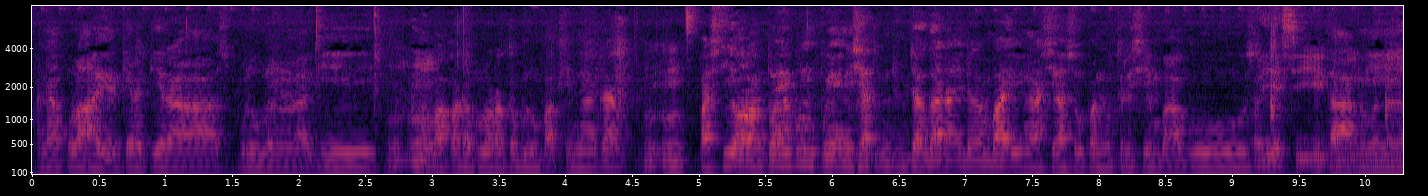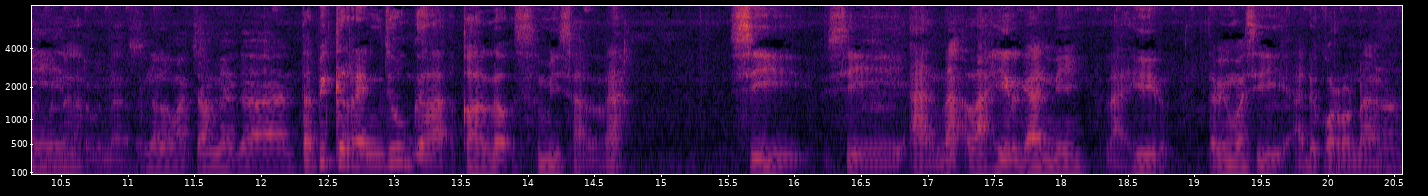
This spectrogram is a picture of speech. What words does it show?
anakku lahir kira-kira 10 bulan lagi Mm-mm. apakah udah keluar atau belum vaksinnya kan Mm-mm. pasti orang tuanya pun punya inisiatif untuk menjaga anaknya dengan baik ngasih asupan nutrisi yang bagus Oh iya sih, vitamin benar, benar, benar. segala macam ya kan tapi keren juga kalau semisalnya si si anak lahir kan nih lahir tapi masih ada corona Nah.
